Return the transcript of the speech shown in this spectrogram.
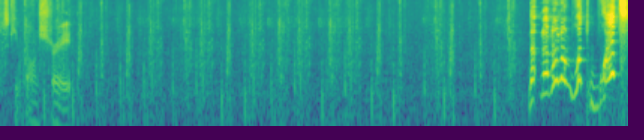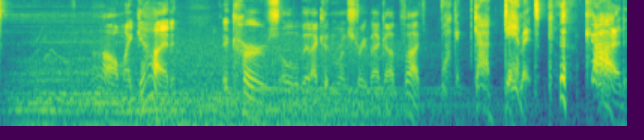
Just keep going straight. No, no, no, no, what, what? Oh my god. It curves a little bit. I couldn't run straight back up. Fuck, fucking, god damn it. god.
